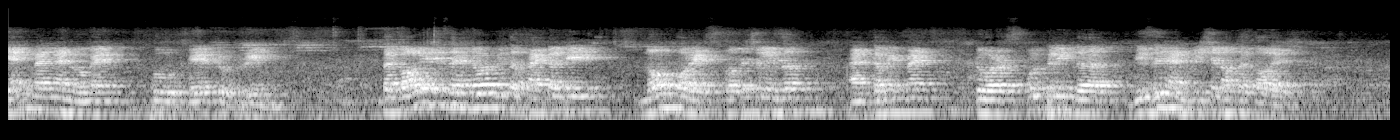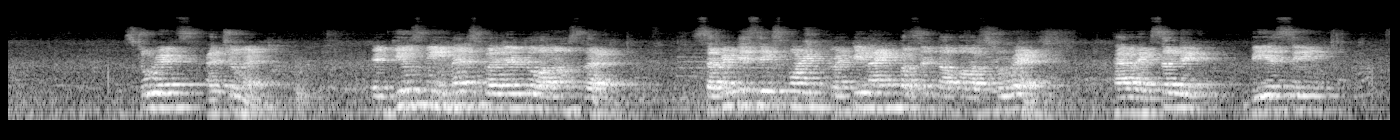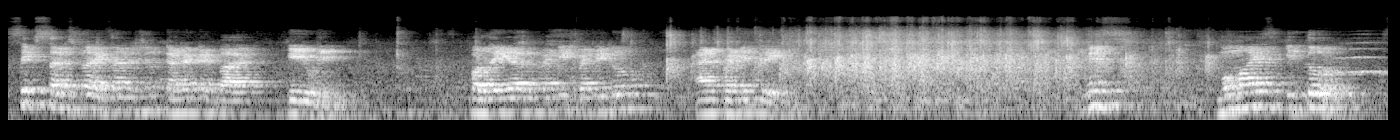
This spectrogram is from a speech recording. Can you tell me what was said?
young men and women who dare to dream. The college is endowed with a faculty known for its professionalism and commitment towards fulfilling the vision and mission of the college. Students' achievement. It gives me immense pleasure to announce that 76.29% of our students have excelled in BSc sixth semester examination conducted by KUD for the year 2022 and 23. Ms. Mumais Kittur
